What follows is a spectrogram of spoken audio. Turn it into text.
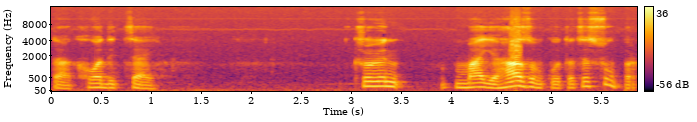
Так, ходить цей. Якщо він має газовку, то це супер.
